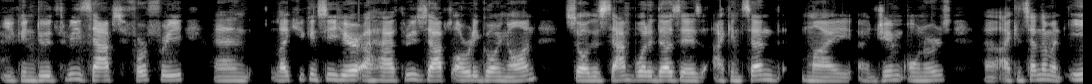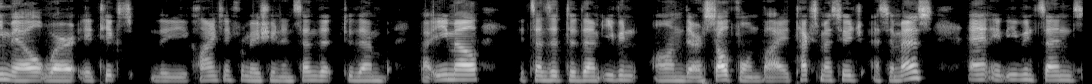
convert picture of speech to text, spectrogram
You can do three zaps for free. And like you can see here, I have three zaps already going on. So the zap, what it does is I can send my uh, gym owners, uh, I can send them an email where it takes the client's information and sends it to them by email. It sends it to them even on their cell phone by text message, SMS, and it even sends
